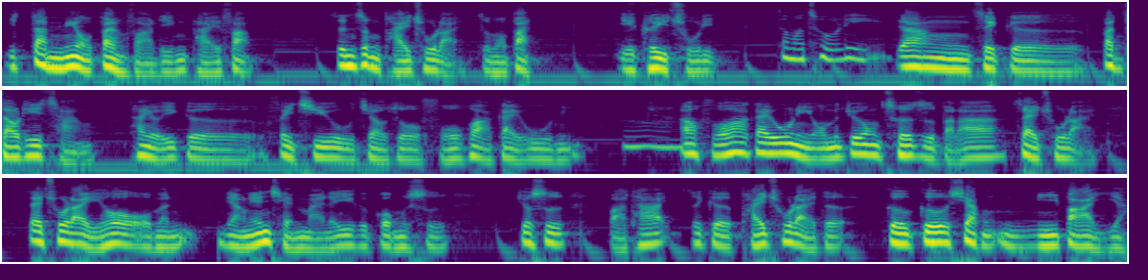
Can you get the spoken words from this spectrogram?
一旦没有办法零排放，真正排出来怎么办？也可以处理。怎么处理？让这个半导体厂它有一个废弃物叫做氟化钙污泥。嗯。啊，氟化钙污泥，我们就用车子把它载出来。载出来以后，我们两年前买了一个公司。就是把它这个排出来的咯咯像泥巴一样，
